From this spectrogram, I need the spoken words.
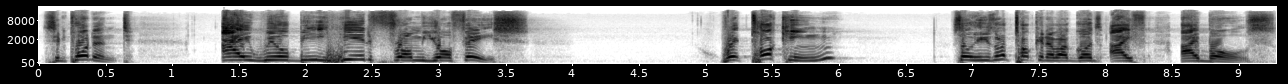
It's important. I will be hid from your face. We're talking, so he's not talking about God's eye, eyeballs.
